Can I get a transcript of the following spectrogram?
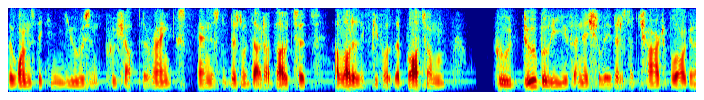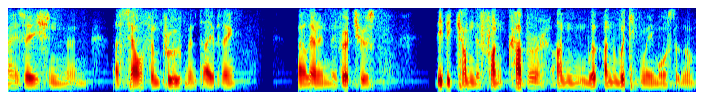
the ones they can use and push up the ranks. And there's, there's no doubt about it. A lot of the people at the bottom who do believe initially that it's a charitable organization and a self improvement type thing by learning the virtues, they become the front cover unw- unwittingly, most of them.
